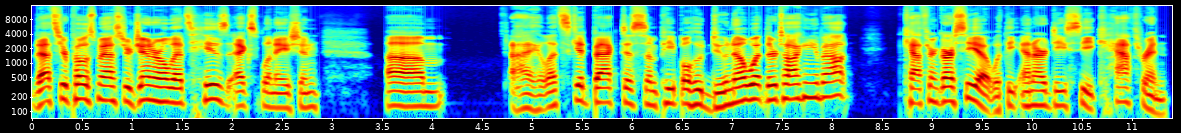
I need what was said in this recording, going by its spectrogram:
That's your postmaster general. That's his explanation. Um, I let's get back to some people who do know what they're talking about. Katherine Garcia with the NRDC. Katherine,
